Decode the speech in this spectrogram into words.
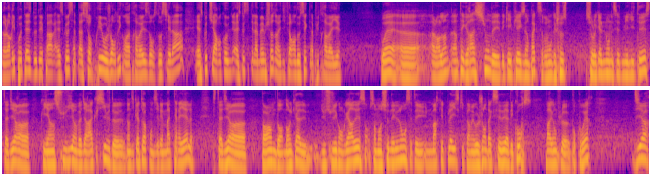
dans leur hypothèse de départ. Est-ce que ça t'a surpris aujourd'hui quand on a travaillé sur ce dossier-là? Est-ce que tu as reconnu, est-ce que c'était la même chose dans les différents dossiers que tu as pu travailler? Ouais, euh, alors l'intégration des, KPIs d'impact, c'est vraiment quelque chose sur lequel nous on essaie de militer, c'est-à-dire euh, qu'il y a un suivi, on va dire, actif d'indicateurs qu'on dirait matériels, c'est-à-dire, euh, par exemple, dans, le cas du, sujet qu'on regardait, sans, mentionner le nom, c'était une marketplace qui permet aux gens d'accéder à des courses, par exemple, pour courir dire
